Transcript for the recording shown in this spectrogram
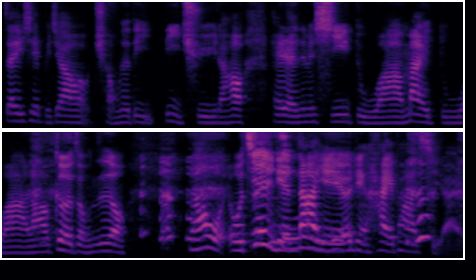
在一些比较穷的地地区，然后黑人那边吸毒啊、卖毒啊，然后各种这种，然后我我自己连大也有点害怕起来了。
